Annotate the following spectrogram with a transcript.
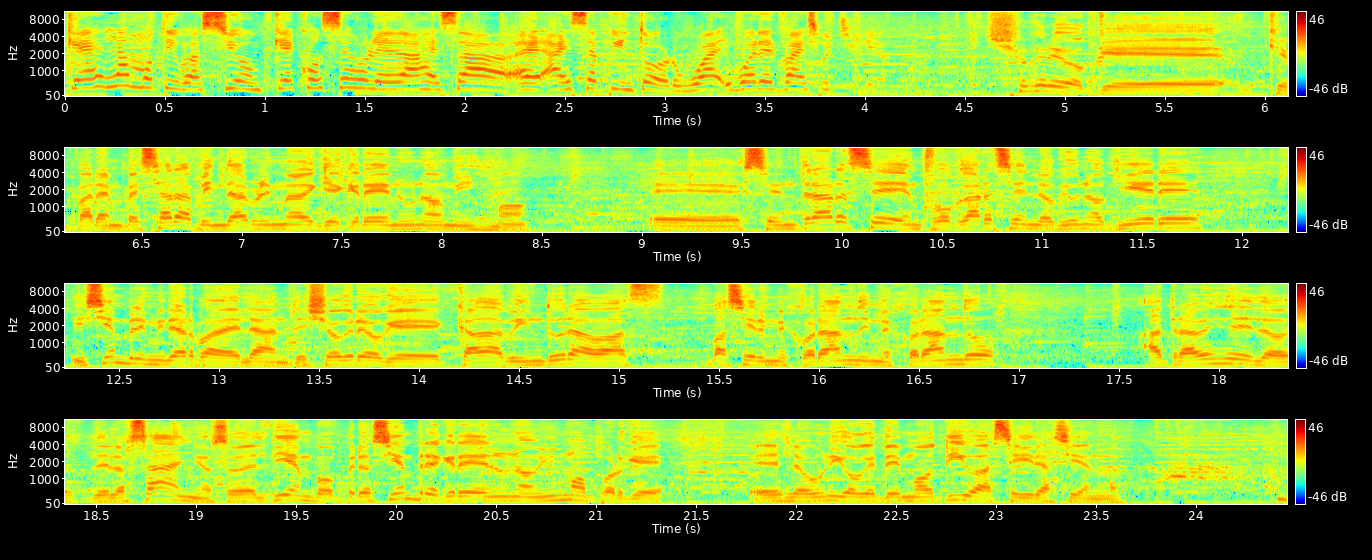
¿Qué es la motivación? ¿Qué consejo le das a, ese pintor? What, advice would you give? Yo creo que, que para empezar a pintar primero hay que creer en uno mismo. Eh, centrarse, enfocarse en lo que uno quiere y siempre mirar para adelante. Yo creo que cada pintura va, a- va a ir mejorando y mejorando a través de los, de los años o del tiempo, pero siempre creer en uno mismo porque es lo único que te motiva a seguir haciendo.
